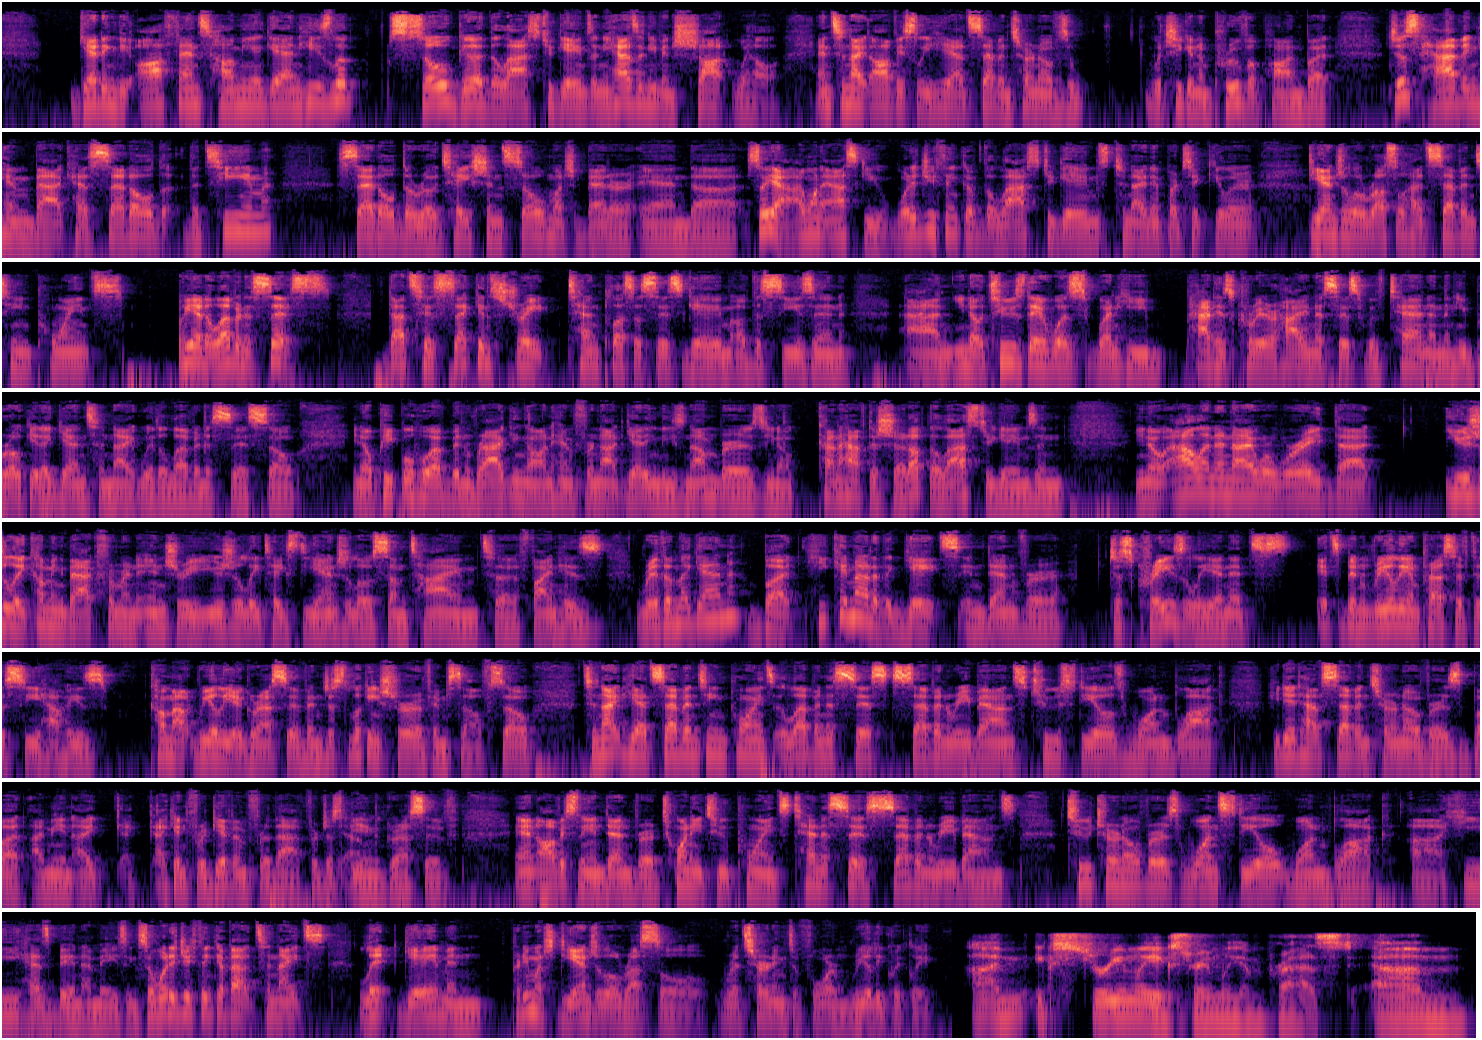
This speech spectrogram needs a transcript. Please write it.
getting the offense humming again. He's looked so good the last two games, and he hasn't even shot well. And tonight, obviously, he had seven turnovers, which he can improve upon. But just having him back has settled the team, settled the rotation so much better. And uh, so, yeah, I want to ask you, what did you think of the last two games, tonight in particular? D'Angelo Russell had 17 points, he had 11 assists. That's his second straight 10 plus assist game of the season. And, you know, Tuesday was when he had his career high in assists with 10, and then he broke it again tonight with 11 assists. So, you know, people who have been ragging on him for not getting these numbers, you know, kind of have to shut up the last two games. And, you know, Alan and I were worried that usually coming back from an injury usually takes D'Angelo some time to find his rhythm again. But he came out of the gates in Denver just crazily, and it's it's been really impressive to see how he's come out really aggressive and just looking sure of himself. So tonight he had 17 points, 11 assists, seven rebounds, two steals, one block. He did have seven turnovers, but I mean, I I, can forgive him for that for just yeah. being aggressive. And obviously in Denver, 22 points, 10 assists, seven rebounds, two turnovers, one steal, one block. Uh, he has been amazing. So what did you think about tonight's lit game and pretty much D'Angelo Russell returning to form really quickly? I'm extremely, extremely impressed. Um,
